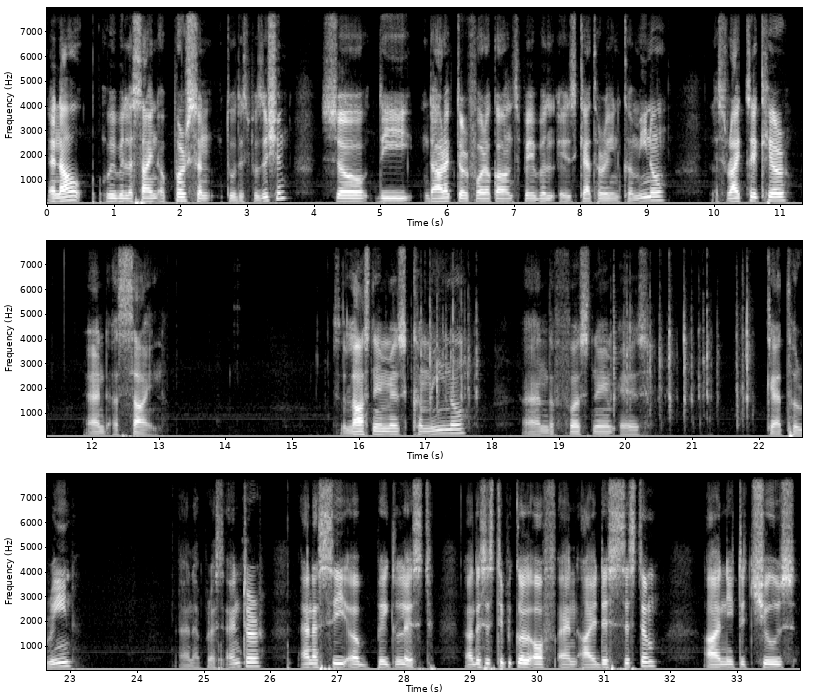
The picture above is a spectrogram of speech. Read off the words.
And now we will assign a person to this position. So the director for accounts payable is Catherine Camino. Let's right click here and assign. So the last name is Camino and the first name is Catherine. And I press enter and I see a big list. Now this is typical of an IDES system. I need to choose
